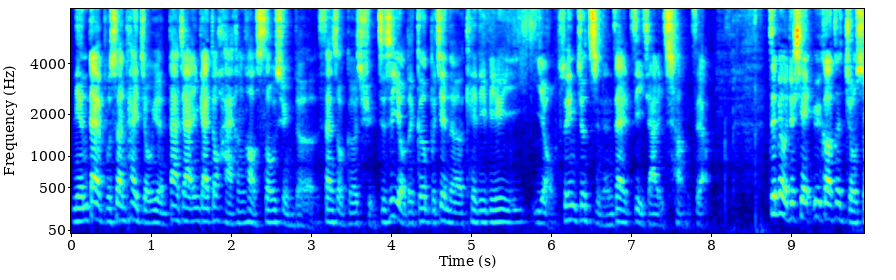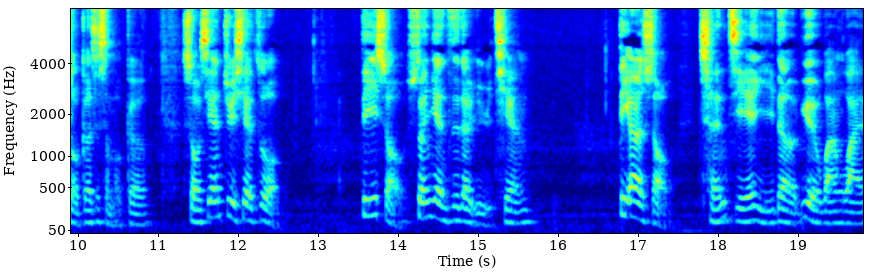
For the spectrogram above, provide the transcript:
年代不算太久远，大家应该都还很好搜寻的三首歌曲。只是有的歌不见得 KTV 有，所以你就只能在自己家里唱这样。这边我就先预告这九首歌是什么歌。首先巨蟹座第一首孙燕姿的《雨天》，第二首陈洁仪的《月弯弯》。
